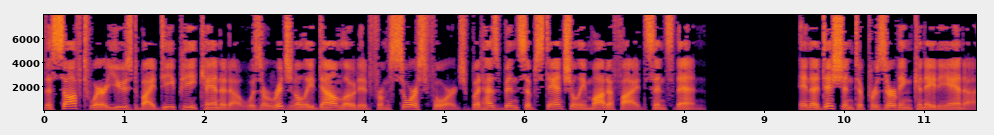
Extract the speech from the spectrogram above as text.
The software used by DP Canada was originally downloaded from SourceForge but has been substantially modified since then. In addition to preserving Canadiana,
